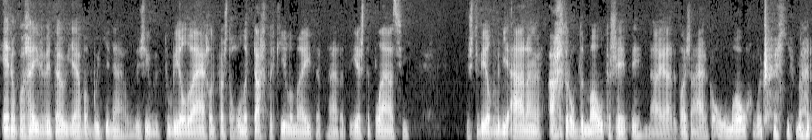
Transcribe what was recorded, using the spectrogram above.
En op een gegeven moment ook, ja, wat moet je nou? Dus toen wilden we eigenlijk, was het 180 kilometer naar het eerste plaatsje. Dus toen wilden we die aanhanger achter op de motor zetten. Nou ja, dat was eigenlijk onmogelijk, weet je. Maar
